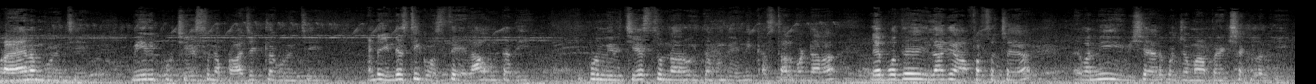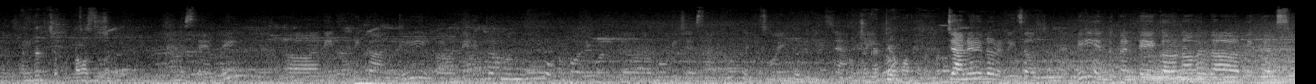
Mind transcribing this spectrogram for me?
ప్రయాణం గురించి మీరు ఇప్పుడు చేస్తున్న ప్రాజెక్టుల గురించి అంటే ఇండస్ట్రీకి వస్తే ఎలా ఉంటుంది? ఇప్పుడు మీరు చేస్తున్నారు ఇంతకుముందు ఎన్ని కష్టాలు పడ్డారా? లేకపోతే ఇలాగే ఆఫర్స్ వచ్చాయా? ఇవన్నీ విషయాలు కొంచెం మా ప్రేక్షకులకి అందరికి చెప్పండి నమస్తే. నమస్తే అండి. నేను అనిక అండి. నేను ఒక బాలీవుడ్ మూవీ చేశాను. ఇట్స్ గోయింగ్ టు రిలీజ్ గట్టిగా మాట్లాడండి. జనవరిలో జనవరిలో రిలీజ్ అవుతుందండి. ఎందుకంటే కరోనా వల్ల మీకు తెలుసు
